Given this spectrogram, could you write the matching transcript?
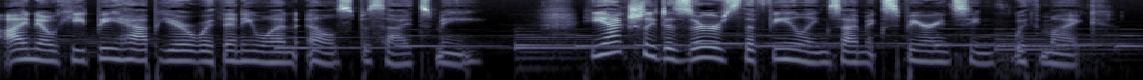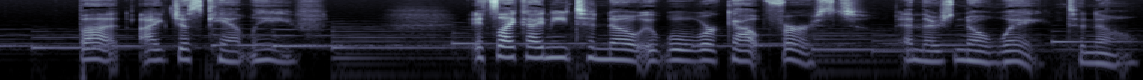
I know he'd be happier with anyone else besides me. He actually deserves the feelings I'm experiencing with Mike. But I just can't leave. It's like I need to know it will work out first, and there's no way to know.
